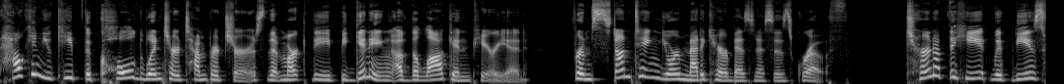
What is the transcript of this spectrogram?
how can you keep the cold winter temperatures that mark the beginning of the lock in period from stunting your Medicare business's growth? Turn up the heat with these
